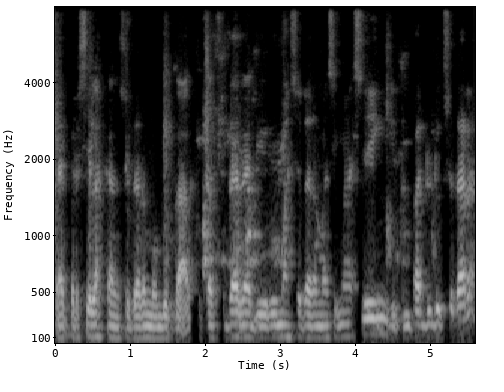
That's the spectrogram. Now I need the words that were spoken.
saya persilahkan saudara membuka Alkitab saudara di rumah saudara masing-masing, di tempat duduk saudara.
